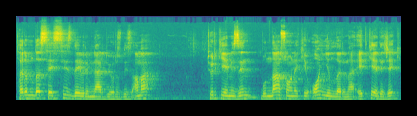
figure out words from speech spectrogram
tarımda sessiz devrimler diyoruz biz ama Türkiye'mizin bundan sonraki 10 yıllarına etki edecek,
